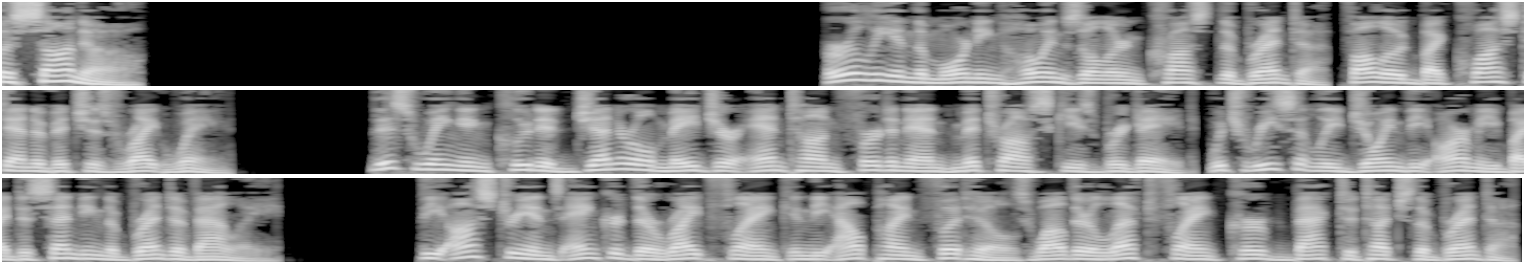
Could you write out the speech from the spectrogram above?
Bassano Early in the morning Hohenzollern crossed the Brenta, followed by Quosdanovich's right wing. This wing included General Major Anton Ferdinand Mitrovsky's brigade, which recently joined the army by descending the Brenta Valley. The Austrians anchored their right flank in the Alpine foothills while their left flank curved back to touch the Brenta.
